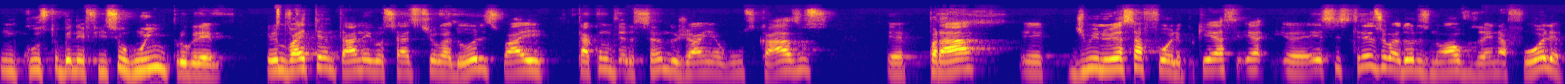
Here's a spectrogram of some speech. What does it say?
um custo-benefício ruim para o Grêmio. O Grêmio vai tentar negociar esses jogadores, vai estar tá conversando já em alguns casos é, para é, diminuir essa folha, porque essa, é, é, esses três jogadores novos aí na folha,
